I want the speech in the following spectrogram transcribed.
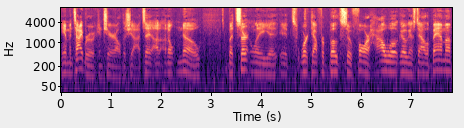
him and Ty Brewer can share all the shots. I, I don't know, but certainly uh, it's worked out for both so far. How will it go against Alabama?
